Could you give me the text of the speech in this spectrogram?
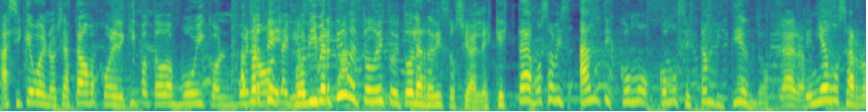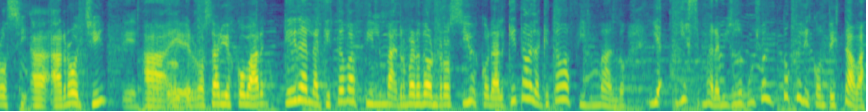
Así que bueno, ya estábamos con el equipo todos muy con buena Aparte, onda y lo divertido de todo esto de todas las redes sociales, que está, vos sabés antes cómo, cómo se están vistiendo. Claro. Teníamos a, Rosy- a, a Rochi, Sí. a eh, Rosario Escobar, que era la que estaba filmando, perdón, Rocío Escolar, que estaba la que estaba filmando. Y, y es maravilloso, porque yo al toque le contestaba.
